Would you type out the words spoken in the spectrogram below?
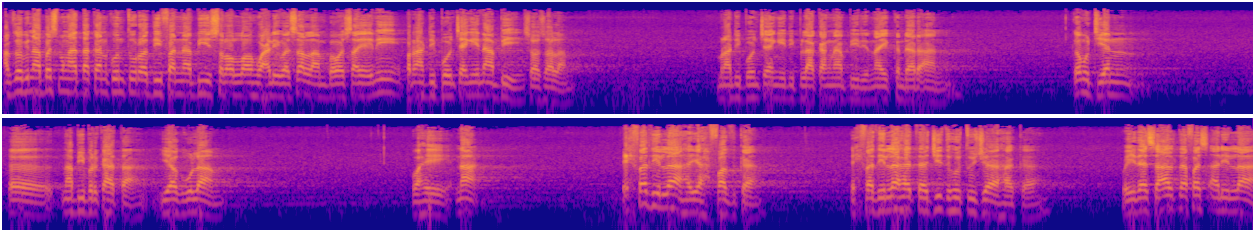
Abdullah bin Abbas mengatakan kuntu radifan Nabi Shallallahu alaihi wasallam bahwa saya ini pernah diboncengi Nabi SAW pernah diboncengi di belakang Nabi naik kendaraan kemudian eh, Nabi berkata ya gulam wahai nak ihfadillah yahfadka ihfadillah tajidhu tujahaka wa idha sa'alta fas'alillah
